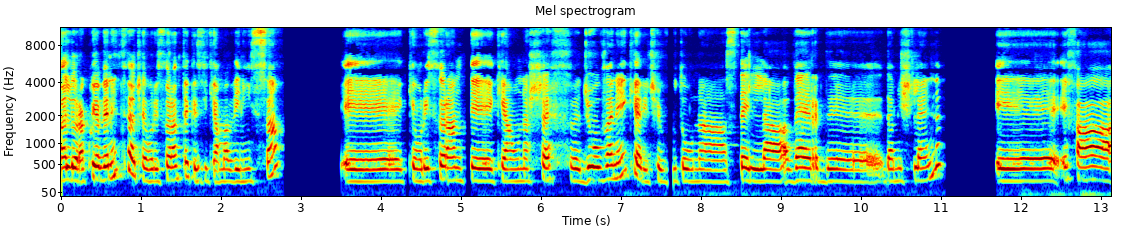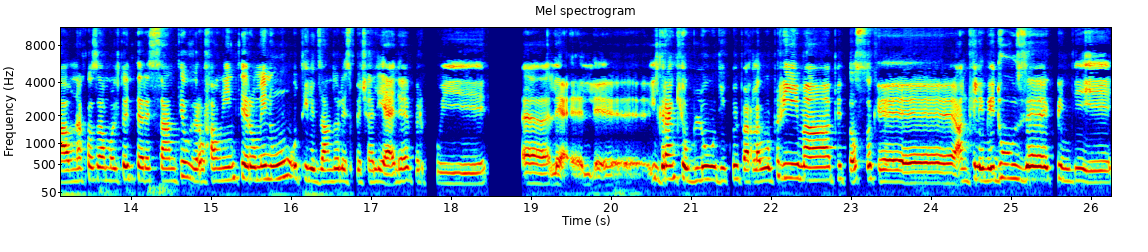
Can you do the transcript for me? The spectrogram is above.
Allora, qui a Venezia c'è un ristorante che si chiama Venissa, eh, che è un ristorante che ha una chef giovane che ha ricevuto una stella verde da Michelin e, e, fa una cosa molto interessante, ovvero fa un intero menù utilizzando le specie aliene, per cui eh, le, le, il granchio blu di cui parlavo prima, piuttosto che anche le meduse, quindi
